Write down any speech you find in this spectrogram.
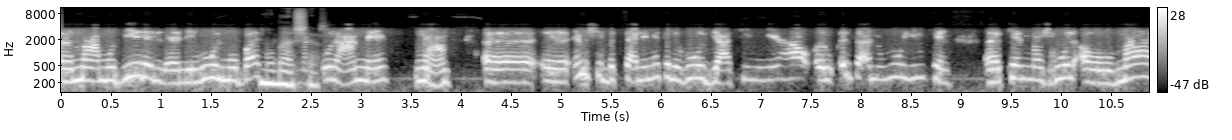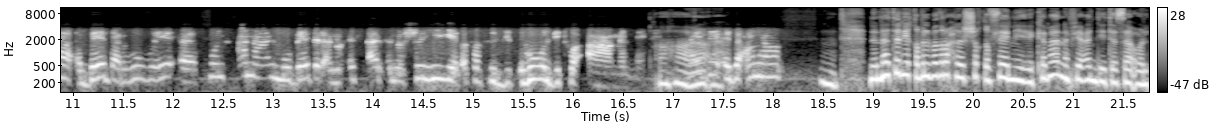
مع مدير اللي هو المباشر مباشر. مسؤول عني. نعم. آه آه امشي بالتعليمات اللي هو بيعطيني إياها. وإذا انه هو يمكن آه كان مشغول أو ما بادر هو آه كون أنا المبادر إنه أسأل إنه شو هي القصص اللي هو اللي بيتوقعها مني. هيدي إذا أنا ناتالي قبل ما نروح للشق الثاني كمان في عندي تساؤل.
